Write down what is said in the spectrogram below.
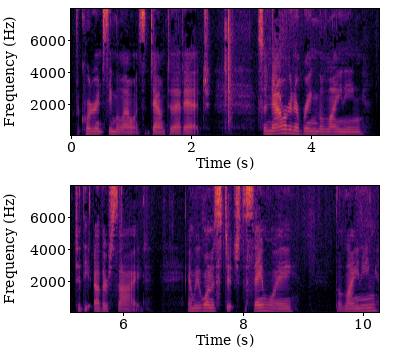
with a quarter inch seam allowance down to that edge. So now we're going to bring the lining to the other side. And we want to stitch the same way the lining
